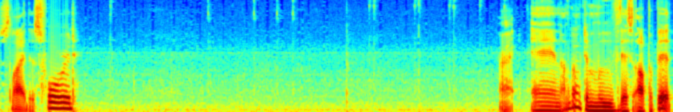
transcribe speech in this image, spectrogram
slide this forward. All right, and I'm going to move this up a bit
